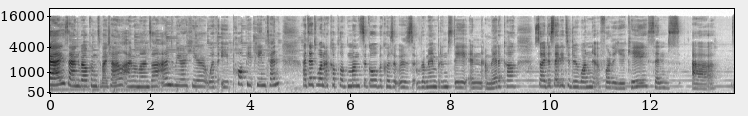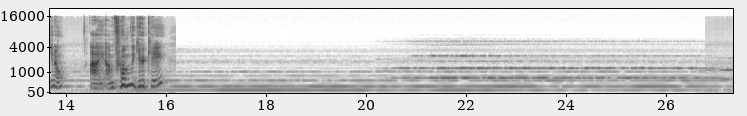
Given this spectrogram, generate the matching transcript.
guys and welcome to my channel, I'm Amanda and we are here with a poppy painting. I did one a couple of months ago because it was Remembrance Day in America so I decided to do one for the UK since, uh, you know, I am from the UK.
